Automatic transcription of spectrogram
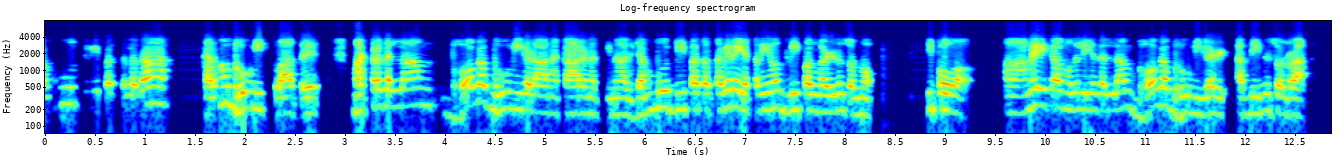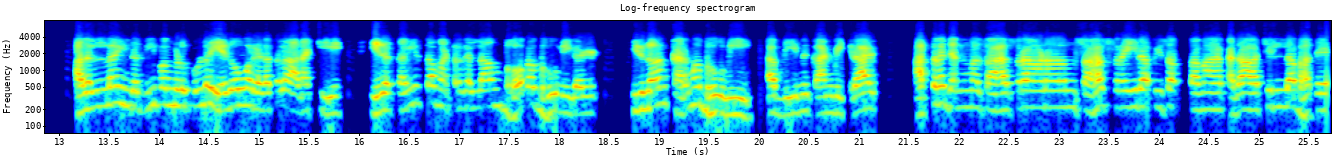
ஜம்பூத்வீபத்துலதான் தீபத்துலதான் கர்ம பூமித்வாத்து மற்றதெல்லாம் போக பூமிகளான காரணத்தினால் ஜம்பூத்வீபத்தை தவிர எத்தனையோ தீபங்கள்னு சொன்னோம். இப்போ அமெரிக்கா முதலியதெல்லாம் போக பூமிகள் அப்படின்னு சொல்றா. அதெல்லாம் இந்த தீபங்களுக்குள்ள ஏதோ ஒரு இடத்துல அடக்கி இதை தவிர்த்த மற்றதெல்லாம் போக பூமிகள் இதுதான் கர்ம பூமி அப்படின்னு காண்பிக்கிறாள். அத்திர ஜன்ம சஹசிராணாம் சஹசிரைரபி சத்தம கதாச்சில்லபதே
